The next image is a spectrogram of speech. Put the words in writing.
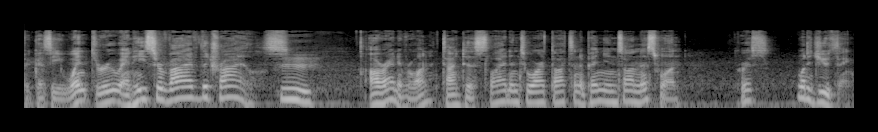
because he went through and he survived the trials. Hmm. All right, everyone. Time to slide into our thoughts and opinions on this one. Chris, what did you think?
